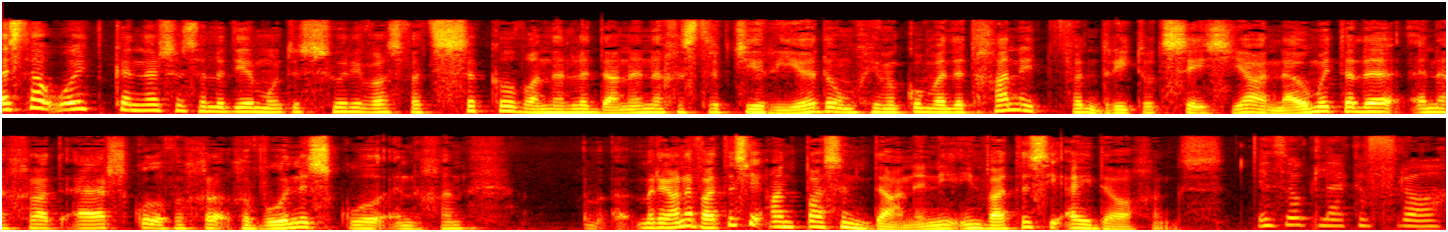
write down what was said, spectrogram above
Is daar ooit kinders as hulle deur Montessori was wat sukkel wanneer hulle dan in 'n gestruktureerde omgewing kom want dit gaan net van 3 tot 6 jaar. Nou moet hulle in 'n graad R skool of 'n gewone skool ingaan. Marianne, wat is die aanpassing dan en die, en wat is die uitdagings? Dis ook 'n lekker vraag.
